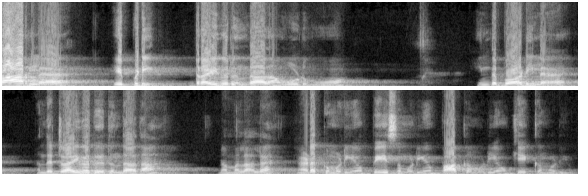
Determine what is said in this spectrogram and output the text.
கார்ல எப்படி டிரைவர் இருந்தால் தான் ஓடுமோ இந்த பாடியில் அந்த டிரைவர் இருந்தால் தான் நம்மளால் நடக்க முடியும் பேச முடியும் பார்க்க முடியும் கேட்க முடியும்.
